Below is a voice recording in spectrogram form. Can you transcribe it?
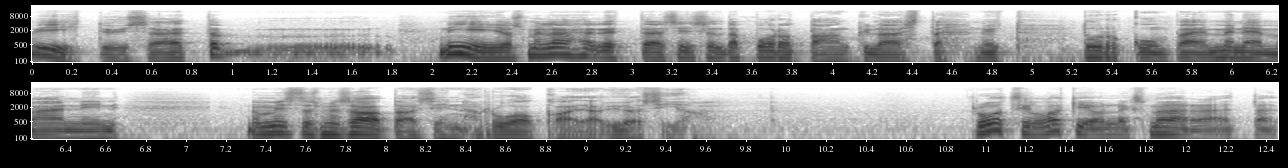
viihtyisää. Että, mm, niin, jos me lähdettäisiin sieltä Portaan kylästä nyt Turkuun päin menemään, niin no mistä me saataisiin ruokaa ja yösiä? Ruotsin laki onneksi määrää, että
